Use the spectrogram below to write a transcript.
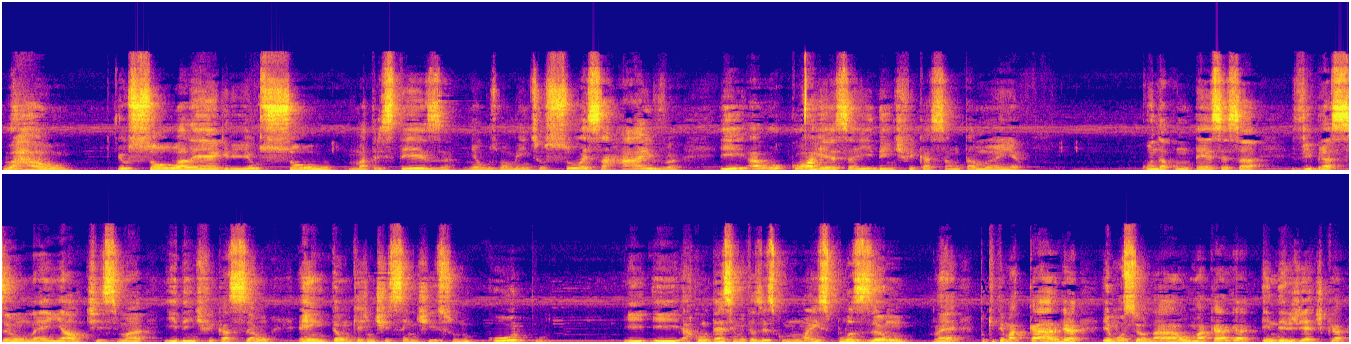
uau, eu sou alegre, eu sou uma tristeza em alguns momentos, eu sou essa raiva e ocorre essa identificação tamanha. Quando acontece essa vibração né, em altíssima identificação, é então que a gente sente isso no corpo. E, e acontece muitas vezes como uma explosão, né? porque tem uma carga emocional, uma carga energética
